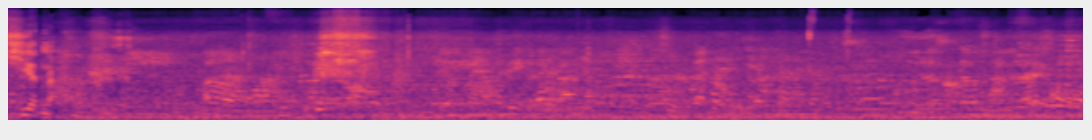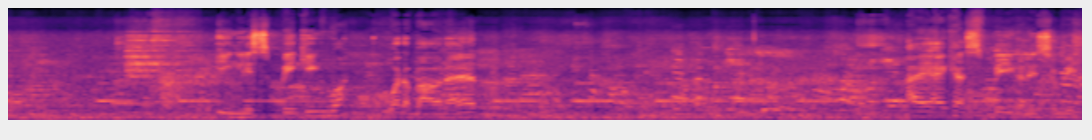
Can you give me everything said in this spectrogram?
เครียดนะ English speaking what what about that I I can speak a little bit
